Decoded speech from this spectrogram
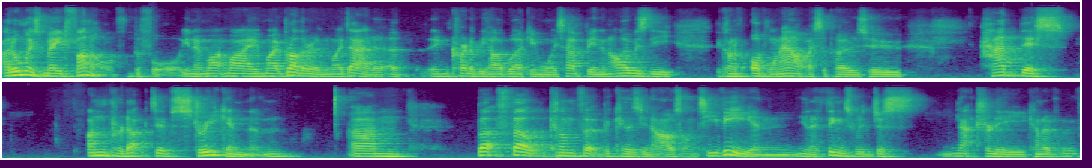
I'd almost made fun of before. You know, my my, my brother and my dad are, incredibly hardworking, always have been. And I was the, the kind of odd one out, I suppose, who had this unproductive streak in them, um, but felt comfort because you know I was on TV and you know things would just naturally kind of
